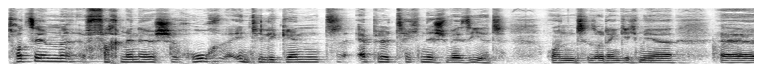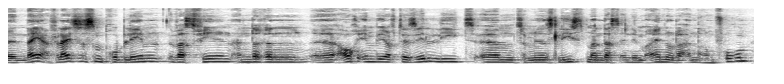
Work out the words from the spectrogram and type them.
trotzdem fachmännisch, hochintelligent, Apple-technisch versiert. Und so denke ich mir, äh, naja, vielleicht ist es ein Problem, was vielen anderen äh, auch irgendwie auf der Seele liegt. Ähm, zumindest liest man das in dem einen oder anderen Forum.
